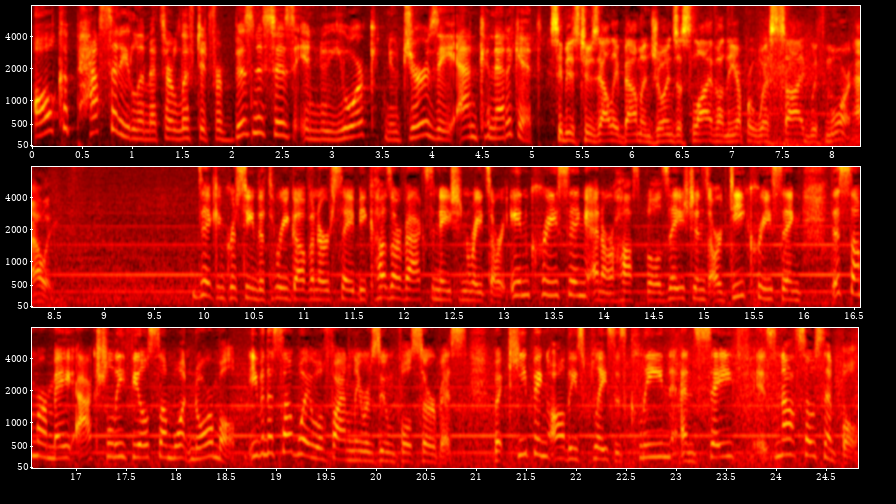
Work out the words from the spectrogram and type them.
all capacity limits are lifted for businesses in New York, New Jersey, and Connecticut. CBS 2's Ali Bauman joins us live on the Upper West Side with more. Ali. Dick and Christine, the three governors say because our vaccination rates are increasing and our hospitalizations are decreasing, this summer may actually feel somewhat normal. Even the subway will finally resume full service. But keeping all these places clean and safe is not so simple.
